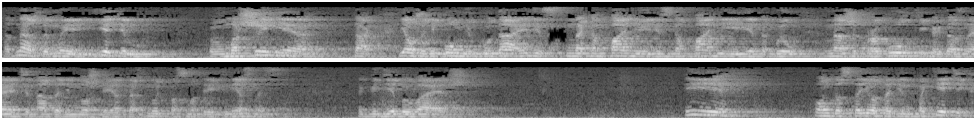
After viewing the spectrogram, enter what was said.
однажды мы едем в машине так, я уже не помню куда, или на компанию, или с компанией, или это был наши прогулки, когда, знаете, надо немножко и отдохнуть, посмотреть местность, где бываешь. И он достает один пакетик,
